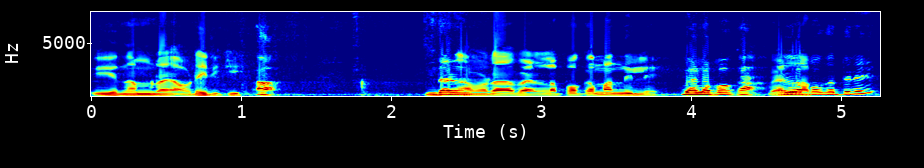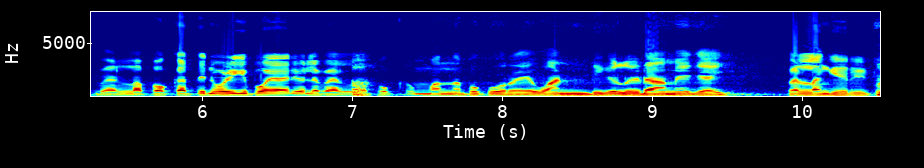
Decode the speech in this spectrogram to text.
ഈ നമ്മുടെ അവിടെ ഇരിക്കും. നമ്മുടെ വെള്ളപ്പൊക്കം വന്നില്ലേ? വെള്ളപ്പൊക്ക? വെള്ളപ്പൊക്കത്തിന്? വെള്ളപ്പൊക്കത്തിന് ഒഴുകി പോയാലുമല്ല വെള്ളപ്പൊക്കം വന്നപ്പോ കുറെ വണ്ടികൾ ഡാമേജ് ആയി വെള്ളം കയറിയിട്ട്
